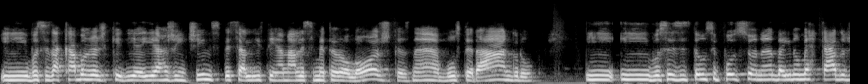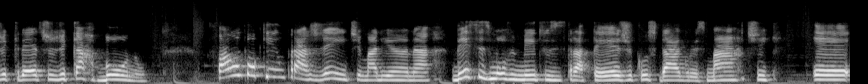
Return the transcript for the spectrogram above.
e vocês acabam de adquirir aí a Argentina, especialista em análises meteorológicas, né, Booster Agro, e, e vocês estão se posicionando aí no mercado de crédito de carbono. Fala um pouquinho para a gente, Mariana, desses movimentos estratégicos da AgroSmart, é,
